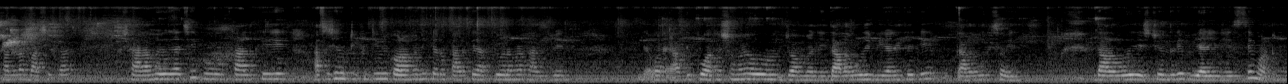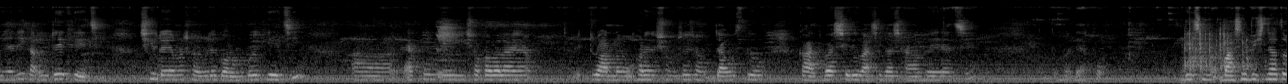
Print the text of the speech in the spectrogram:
সারলাম, বাসি কাজ সারা হয়ে গেছে। কালকে আজকে সেরকম টিফিন টিফিন করা হয়নি কেন? কালকে রাত্রিবেলা আমার হাজবেন্ড মানে আদিপু আসার সময় ও জম মানে দাদাবৌদি বিরিয়ানি থেকে দাদাবৌদি সরি দাদাবৌদি রেস্টুরেন্ট থেকে বিরিয়ানি নিয়ে এসছে, মটন বিরিয়ানি ওইটাই খেয়েছি। ছিলটাই আমরা সবাই মিলে গরম করে খেয়েছি। আর এখন এই সকালবেলায় একটু রান্না ঘরের সংসারে যাবতীয় কাজ বাজ সেরে বাসি কাজ সারা হয়ে গেছে। তোমরা দেখো। বিছনা বাসি বিছনা তো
